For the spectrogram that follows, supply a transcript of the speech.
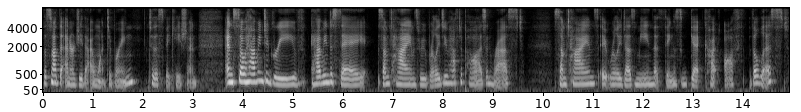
That's not the energy that I want to bring to this vacation. And so having to grieve, having to say sometimes we really do have to pause and rest. Sometimes it really does mean that things get cut off the list.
